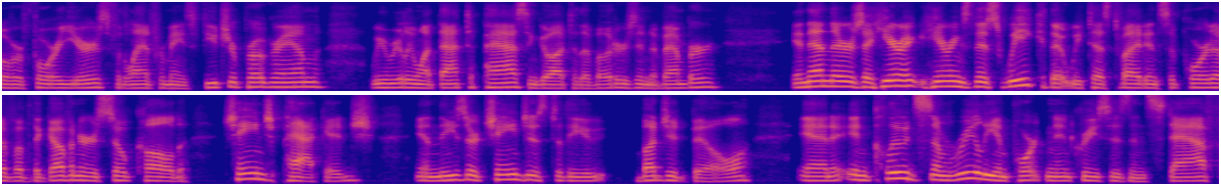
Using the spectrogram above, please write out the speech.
over four years for the Land for Maine's Future program. We really want that to pass and go out to the voters in November. And then there's a hearing hearings this week that we testified in support of of the governor's so-called change package. And these are changes to the budget bill and it includes some really important increases in staff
